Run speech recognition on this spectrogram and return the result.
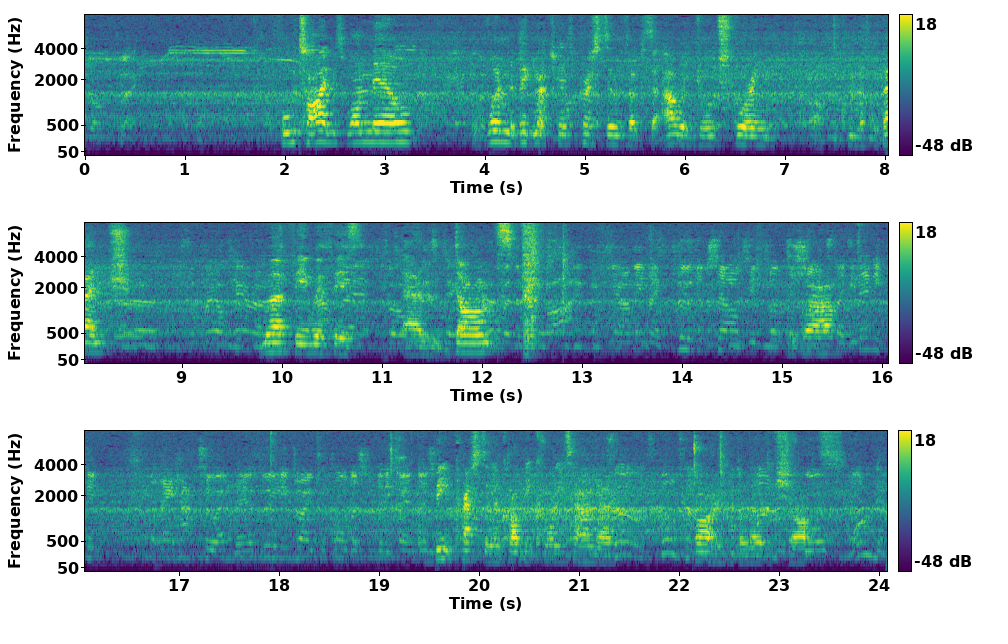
John Fleck. Full time, it's 1 0. Won the big match against Preston thanks to Alan George scoring after coming off the bench. Some real heroes. Murphy with his um, dance. Yeah, I mean, they threw themselves in front of Wow. shots. They did anything that they had to out there. Really great performance from the defenders. Beat Preston and can't beat Crawley Town So though. it's full. Barton had a load of shots. 1-0.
